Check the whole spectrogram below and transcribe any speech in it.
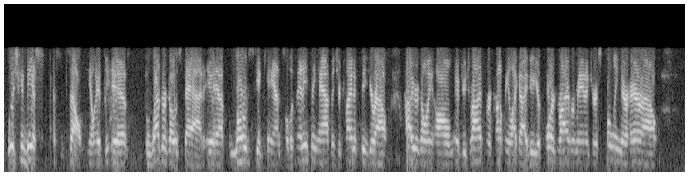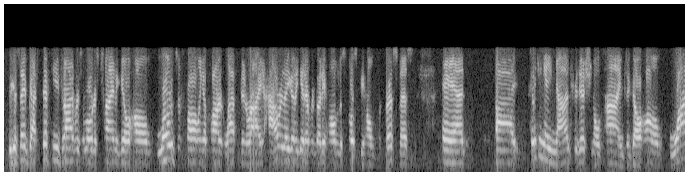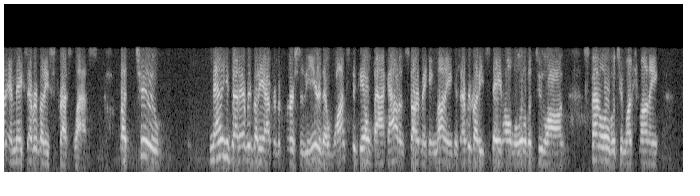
which can be a stress itself. You know, if if the weather goes bad, if loads get canceled, if anything happens, you're trying to figure out how you're going home. If you drive for a company like I do, your poor driver manager is pulling their hair out because they've got 50 drivers and motors trying to go home. Loads are falling apart left and right. How are they going to get everybody home that's supposed to be home for Christmas? And by picking a non-traditional time to go home, one, it makes everybody stress less. But two, now you've got everybody after the first of the year that wants to go back out and start making money because everybody stayed home a little bit too long, spent a little bit too much money,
